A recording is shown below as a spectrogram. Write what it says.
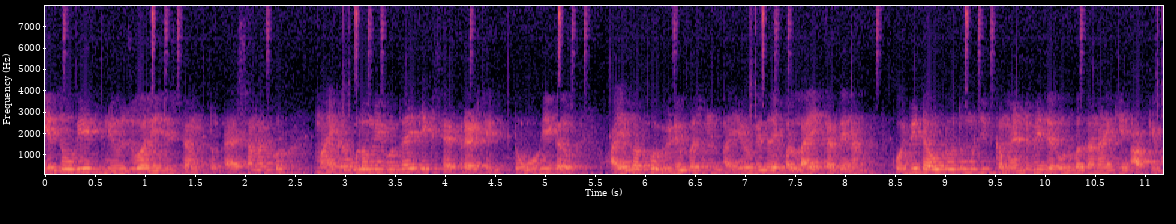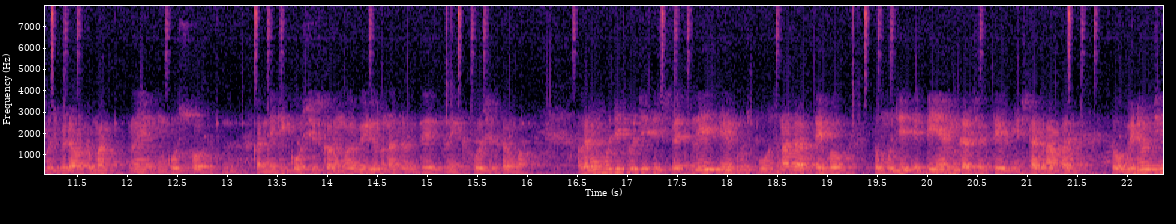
ये तो होगी एक न्यूज़ वाली सिस्टम तो ऐसा मत करो माइक्रो ब्लॉगिंग होता है, एक सेपरेट चीज़। तो वही करो। आई होप आपको वीडियो पसंद आई होगी तो एक बार लाइक कर देना। कोई भी डाउट हो तो मुझे कमेंट में ज़रूर बताना है कि आपके कुछ भी डाउट हो, मैं उनको सॉल्व करने की कोशिश करूँगा वीडियो बनाकर देखने की कोशिश अगर वो मुझे कुछ स्पेशली कुछ पूछना चाहते हो तो मुझे डीएम कर सकते हो इंस्टाग्राम पर। तो वीडियो अच्छी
